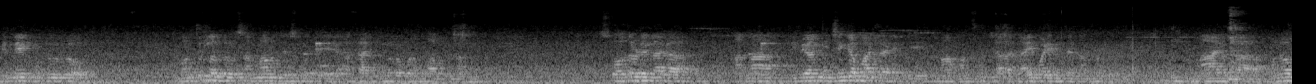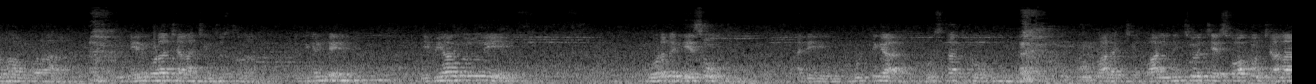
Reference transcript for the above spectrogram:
నిన్నే గుంటూరులో మంత్రులందరూ సన్మానం చేసుకుంటే ఆ కార్యక్రమంలో కూడా పాల్గొన్నాను. సోదరుడిలాగా అన్న దివ్యాంగ నిజంగా మాట్లాడింది మా మనసు చాలా గాయపడింది అన్నప్పుడు. నా యొక్క మనోభావం కూడా నేను కూడా చాలా చింతిస్తున్నాను. ఎందుకంటే దివ్యాంగుల్ని కూడని దేశం. అది పూర్తిగా భూస్థాపం వాళ్ళ వాళ్ళ నుంచి వచ్చే శోకం చాలా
